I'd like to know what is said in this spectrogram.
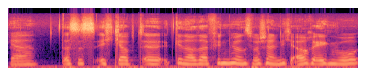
Ja. das ist, ich glaube, äh, genau da finden wir uns wahrscheinlich auch irgendwo.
